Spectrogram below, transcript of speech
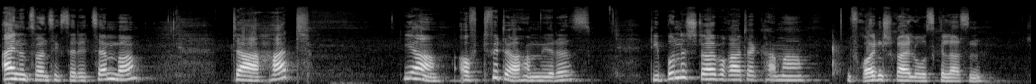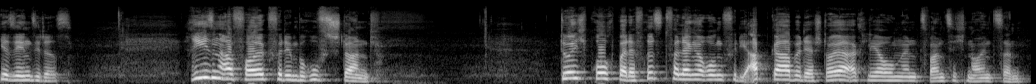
21. Dezember, da hat, ja, auf Twitter haben wir das, die Bundessteuerberaterkammer einen Freudenschrei losgelassen. Hier sehen Sie das. Riesenerfolg für den Berufsstand. Durchbruch bei der Fristverlängerung für die Abgabe der Steuererklärungen 2019.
